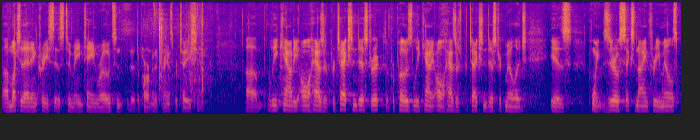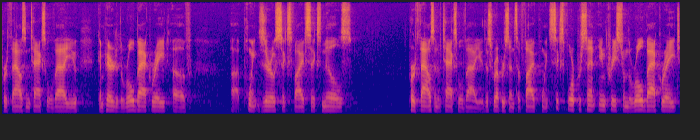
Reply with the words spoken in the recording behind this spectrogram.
Uh, Much of that increase is to maintain roads and the Department of Transportation. Uh, Lee County All Hazard Protection District, the proposed Lee County All Hazards Protection District millage is .0693 mils per thousand taxable value compared to the rollback rate of uh, .0656 mils per thousand of taxable value. This represents a 5.64% increase from the rollback rate,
